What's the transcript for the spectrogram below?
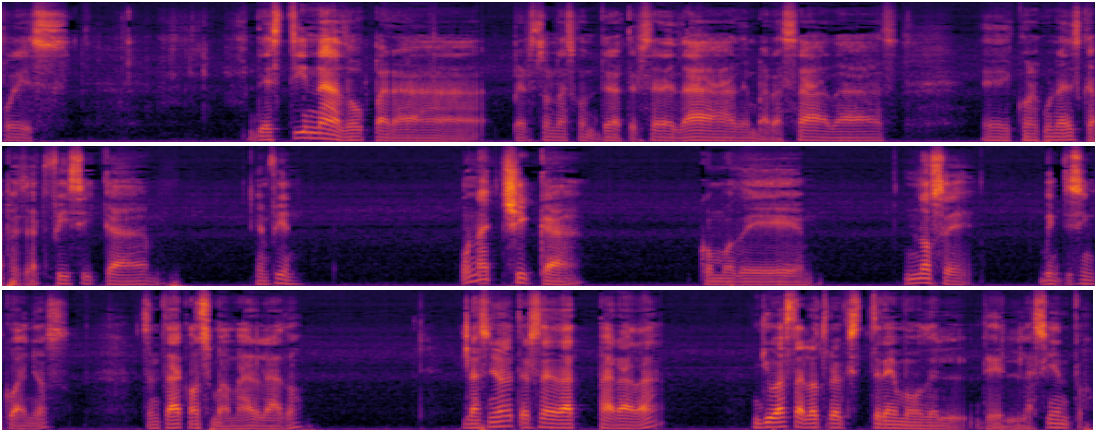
pues destinado para personas con, de la tercera edad, embarazadas, eh, con alguna discapacidad física, en fin. Una chica como de, no sé, 25 años, sentada con su mamá al lado. La señora de tercera edad parada, yo hasta el otro extremo del, asiento,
